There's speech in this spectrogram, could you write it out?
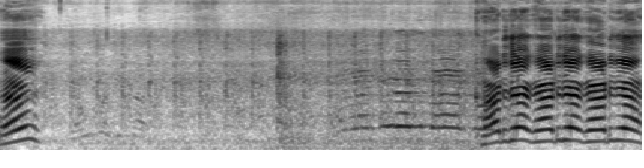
ਹੈਂ? ਖੜ ਜਾ ਖੜ ਜਾ ਖੜ ਜਾ।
